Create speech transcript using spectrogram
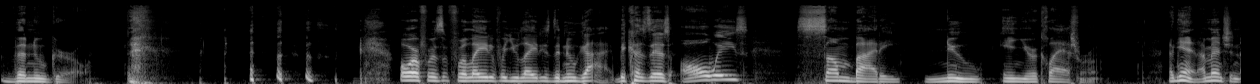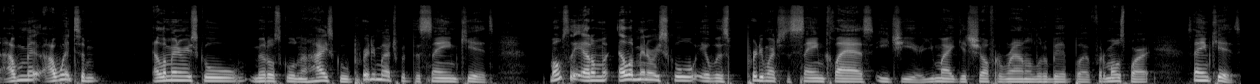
the new girl. or for for lady for you ladies the new guy because there's always somebody new in your classroom. Again, I mentioned I I went to elementary school, middle school, and high school pretty much with the same kids. Mostly ele- elementary school, it was pretty much the same class each year. You might get shuffled around a little bit, but for the most part, same kids.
